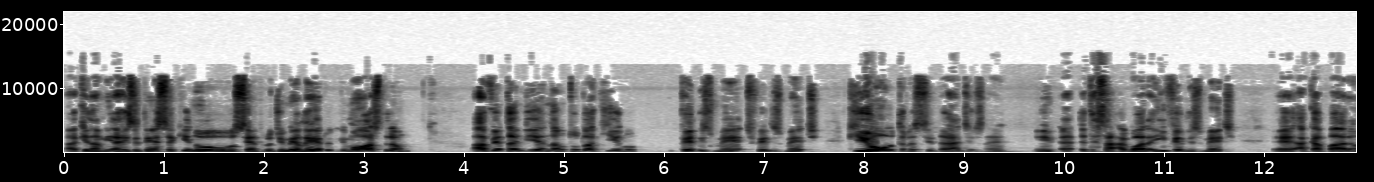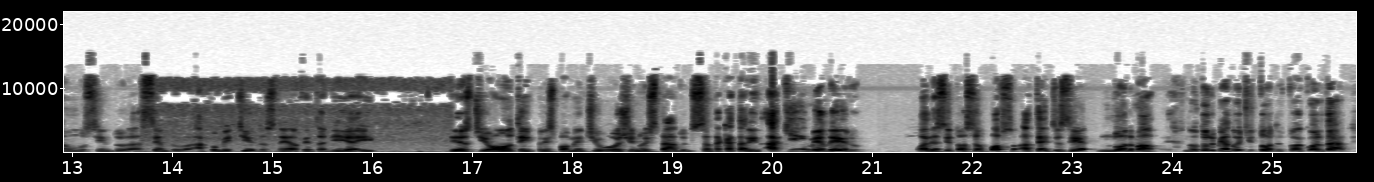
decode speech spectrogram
aqui na minha residência, aqui no centro de Meleiro, e mostram a ventania, não tudo aquilo, felizmente, felizmente, que outras cidades, né, é, agora, infelizmente, é, acabaram sendo, sendo acometidas, né, a ventania aí, desde ontem, principalmente hoje, no estado de Santa Catarina. Aqui em Meleiro, olha, a situação posso até dizer normal. Não dormi a noite toda, estou acordado.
